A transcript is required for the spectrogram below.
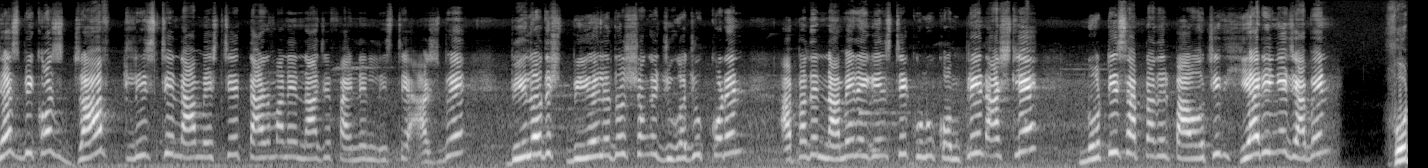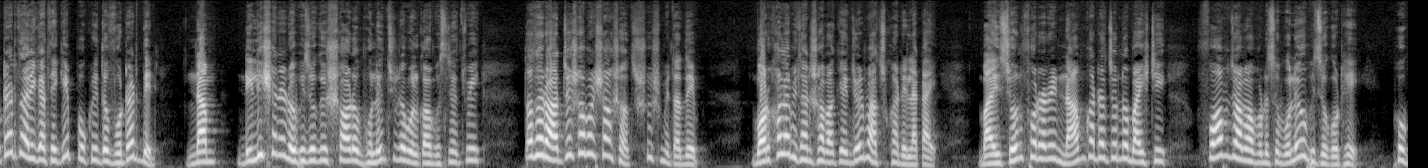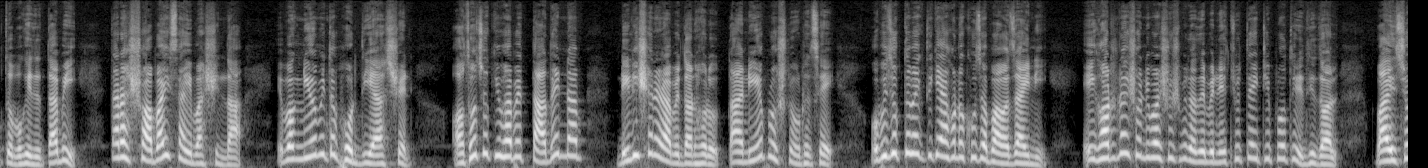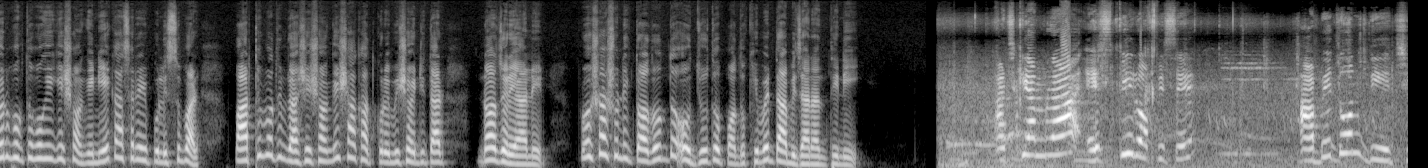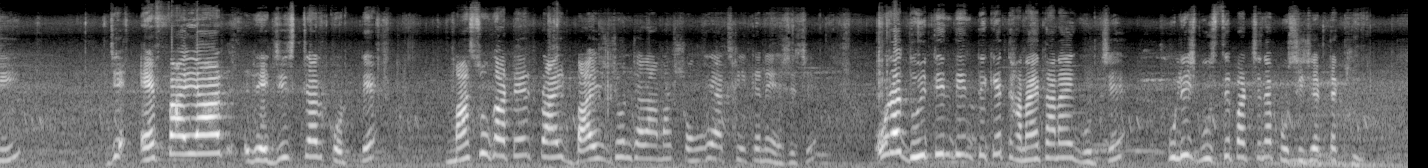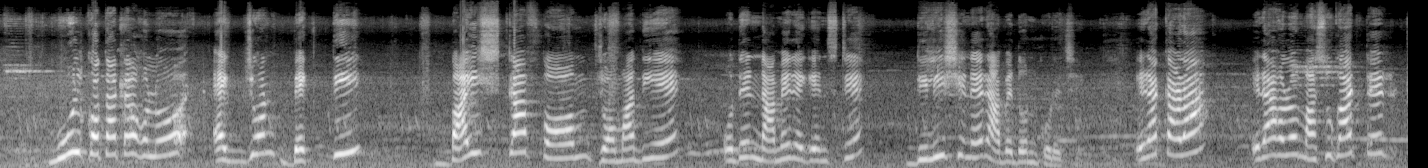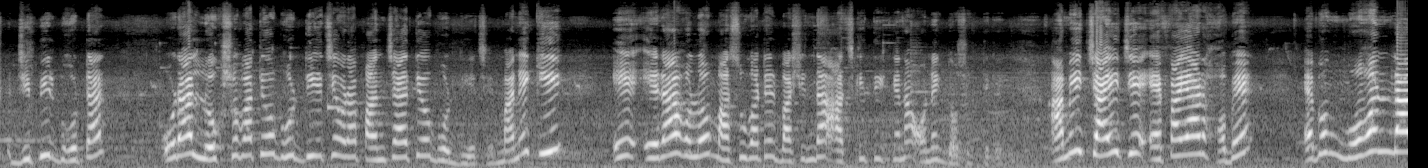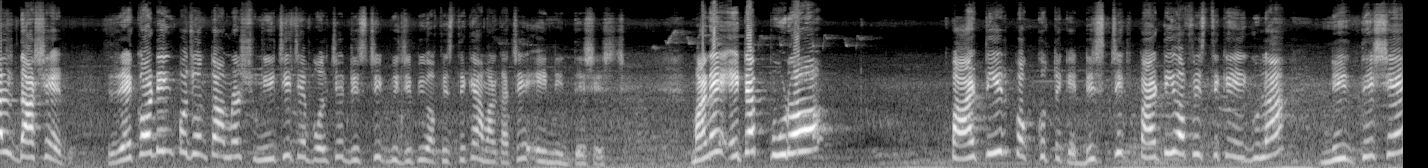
Just because draft লিস্টে নাম এসছে, তার মানে না যে ফাইনাল লিস্টে আসবে। বিএলওদের সঙ্গে যোগাযোগ করেন। আপনাদের নামের এগেনস্টে কোনো কমপ্লেন আসলে নোটিশ আপনাদের পাওয়া উচিত। হিয়ারিংয়ে যাবেন। ভোটার তালিকা থেকে প্রকৃত ভোটারদের নাম ডিলিশনের অভিযোগে সরব হলেন তৃণমূল কংগ্রেস নেত্রী তথা রাজ্যসভার সাংসদ সুস্মিতা দেব। বরখলা বিধানসভা কেন্দ্রের মাছুঘাট এলাকায় বাইশ জন ভোটারের নাম কাটার জন্য বাইশটি ফর্ম জমা পড়েছে বলে অভিযোগ ওঠে। ভুক্তভোগীদের দাবি, তারা সবাই সাই বাসিন্দা এবং নিয়মিত ভোট দিয়ে আসছেন। অথচ কীভাবে তাদের নাম ডিলিশনের আবেদন হলো, তা নিয়ে প্রশ্ন উঠেছে। অভিযুক্ত ব্যক্তিকে এখনও খুঁজে পাওয়া যায়নি। এই ঘটনায় শনিবার সুস্মিতা দেবের নেতৃত্বে একটি প্রতিনিধি দল বাইশ জন ভুক্তভোগীকে সঙ্গে নিয়ে কাছাড়ের পুলিশ সুপার পার্থপ্রতিম দাসের সঙ্গে সাক্ষাৎ করে বিষয়টি তার নজরে আনেন। প্রশাসনিক তদন্ত ও দ্রুত পদক্ষেপের দাবি জানান তিনি। আজকে আমরা এসপির অফিসে আবেদন দিয়েছি যে এফআইআর রেজিস্টার করতে মাসুঘাটের প্রায় বাইশ জন যারা আমার সঙ্গে আজকে এখানে এসেছে, ওরা দুই তিন দিন থেকে থানায় থানায় ঘুরছে, পুলিশ বুঝতে পারছে না প্রসিজারটা কী। মূল কথাটা হলো একজন ব্যক্তি বাইশটা ফর্ম জমা দিয়ে ওদের নামের এগেনস্টে ডিলিশনের আবেদন করেছে। এরা কারা? এরা হলো মাসুঘাটের জিপির ভোটার ওরা লোকসভাতেও ভোট দিয়েছে, ওরা পঞ্চায়েতেও ভোট দিয়েছে। মানে কি? এ, এরা হলো মাসুঘাটের বাসিন্দা আজকে থেকে না অনেক দশক থেকে। আমি চাই যে এফআইআর হবে এবং মোহনলাল দাসের রেকর্ডিং পর্যন্ত আমরা শুনিয়েছি যে বলছে ডিস্ট্রিক্ট বিজেপি অফিস থেকে আমার কাছে এই নির্দেশ এসছে। মানে এটা পুরো পার্টির পক্ষ থেকে, ডিস্ট্রিক্ট পার্টি অফিস থেকে এইগুলা নির্দেশে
